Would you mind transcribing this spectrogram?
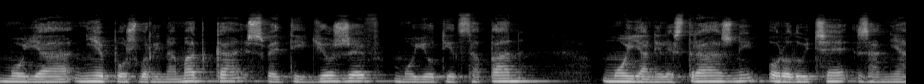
Moja nepožvrná matka, svätý Jozef, môj otec a pán, môj aniel strážny, orodujte za mňa.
